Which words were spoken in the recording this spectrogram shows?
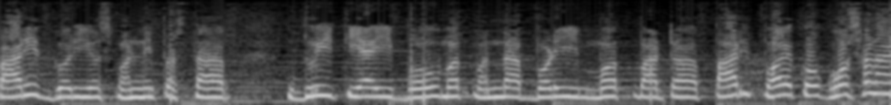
पारित गरियोस् भन्ने प्रस्ताव दुई तिहाई बहुमत भन्दा बढी मतबाट पारित भएको घोषणा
